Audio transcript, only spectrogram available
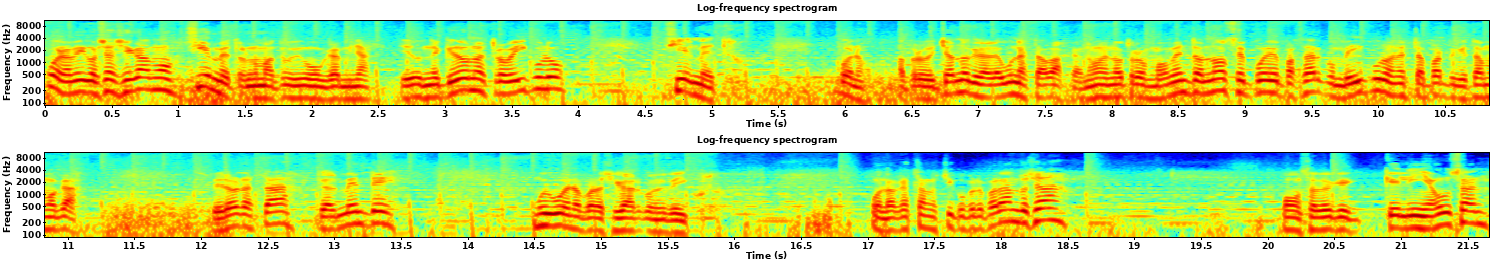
Bueno amigos, ya llegamos, 100 metros nomás tuvimos que caminar. De donde quedó nuestro vehículo, 100 metros. Bueno, aprovechando que la laguna está baja, ¿no? En otros momentos no se puede pasar con vehículos en esta parte que estamos acá. Pero ahora está realmente muy bueno para llegar con el vehículo. Bueno, acá están los chicos preparando ya. Vamos a ver qué, qué líneas usan.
